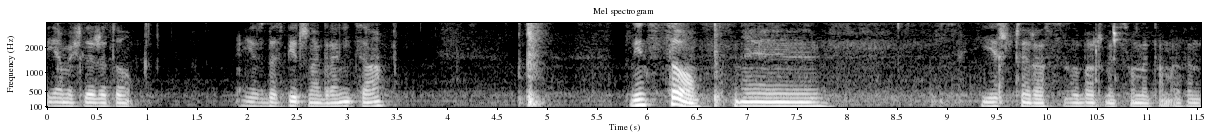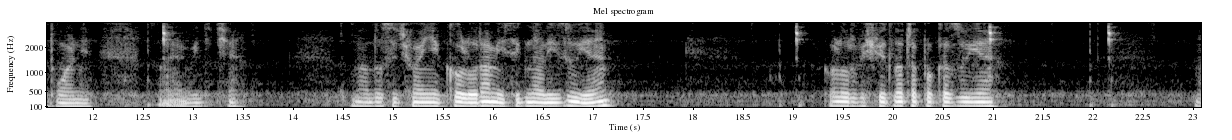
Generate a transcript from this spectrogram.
Ja myślę, że to jest bezpieczna granica. Więc co? Yy, jeszcze raz zobaczmy, co my tam ewentualnie. No, jak widzicie, no dosyć fajnie kolorami sygnalizuje. Kolor wyświetlacza pokazuje yy,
